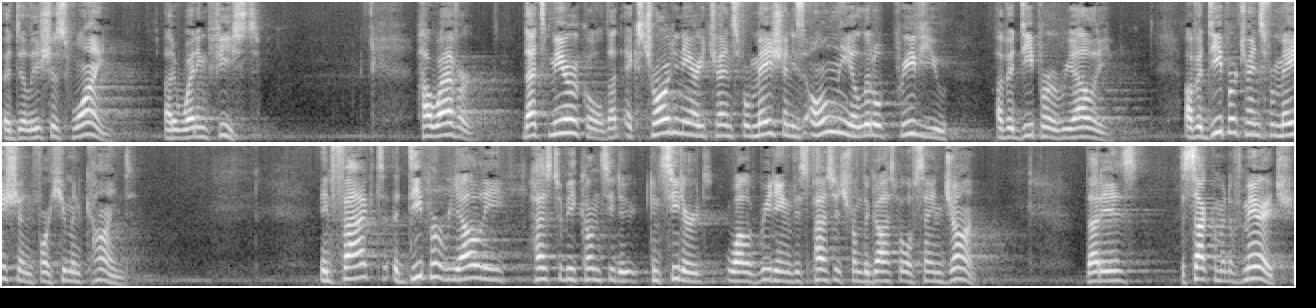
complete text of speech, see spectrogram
a delicious wine at a wedding feast. However, that miracle, that extraordinary transformation, is only a little preview of a deeper reality, of a deeper transformation for humankind. In fact, a deeper reality has to be consider- considered while reading this passage from the Gospel of St. John. That is, the sacrament of marriage.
